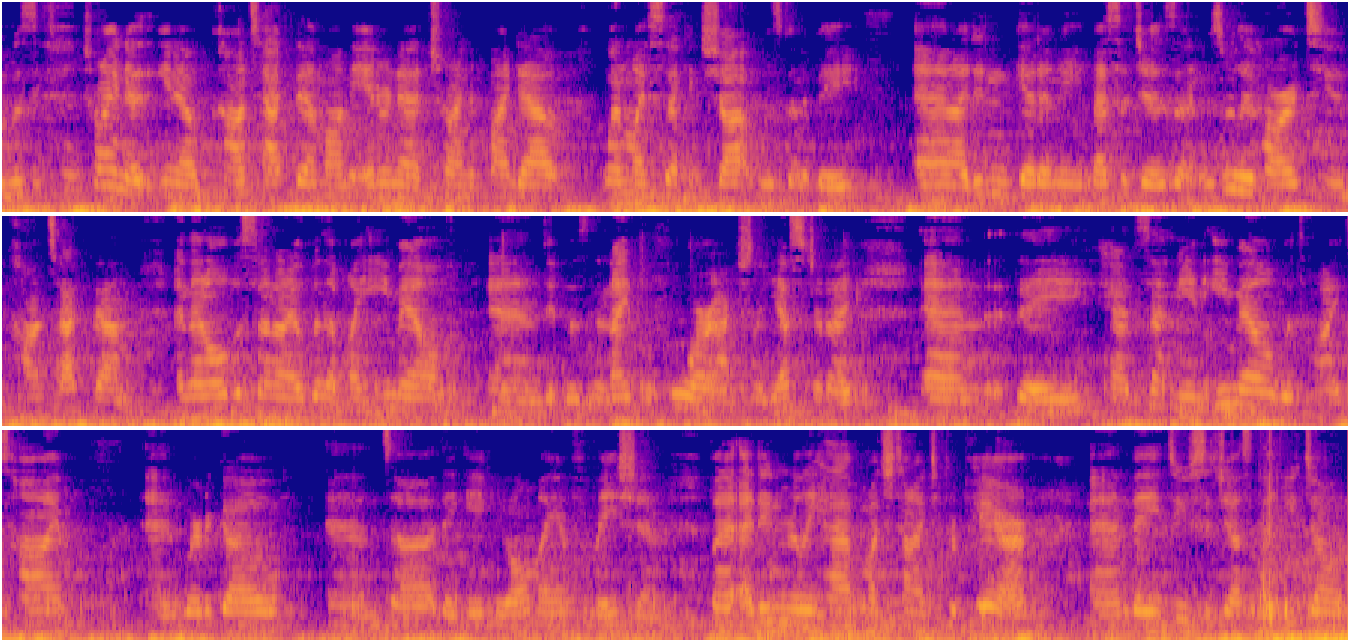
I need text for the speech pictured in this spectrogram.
was trying to, you know, contact them on the internet, trying to find out when my second shot was going to be. And I didn't get any messages, and it was really hard to contact them. And then all of a sudden, I opened up my email, and it was the night before, actually yesterday, and they had sent me an email with my time and where to go and uh, they gave me all my information. But I didn't really have much time to prepare, and they do suggest that you don't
